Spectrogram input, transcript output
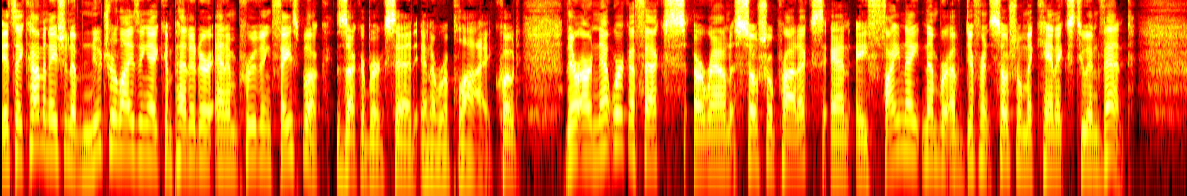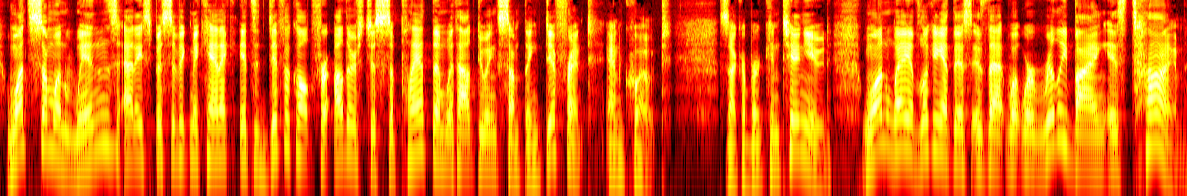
It's a combination of neutralizing a competitor and improving Facebook, Zuckerberg said in a reply. Quote, there are network effects around social products and a finite number of different social mechanics to invent. Once someone wins at a specific mechanic, it's difficult for others to supplant them without doing something different, end quote. Zuckerberg continued, one way of looking at this is that what we're really buying is time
